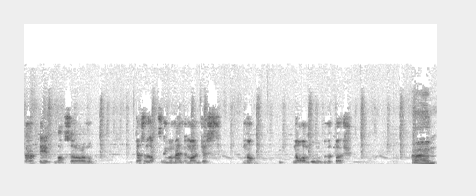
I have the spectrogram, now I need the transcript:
Dante lost a lot of. He hasn't lost any momentum. I'm just not not on board with the push. Um,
